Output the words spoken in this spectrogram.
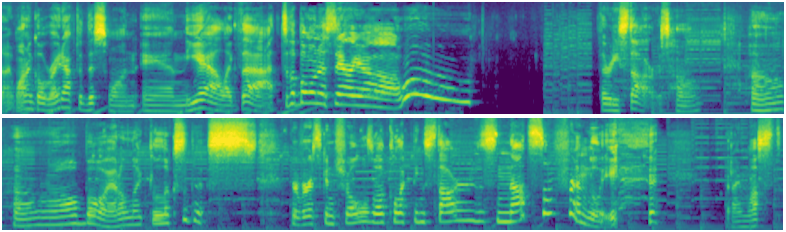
I want to go right after this one, and yeah, like that. To the bonus area! Woo! 30 stars, huh? Oh, oh boy, I don't like the looks of this. Reverse controls while collecting stars? Not so friendly. but I must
